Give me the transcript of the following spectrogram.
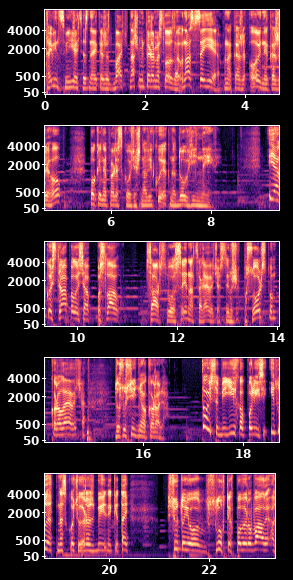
Та він сміється з нею, каже: бач, те ремесло знає, у нас все є. Вона каже: ой, не кажи гоп, поки не перескочиш на віку, як на довгій ниві. І якось трапилося, послав цар свого сина, царевича з цим же посольством королевича до сусіднього короля. Той собі їхав по лісі, і тут як наскочили розбійники, та й всю то його слух тих повирубали, а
